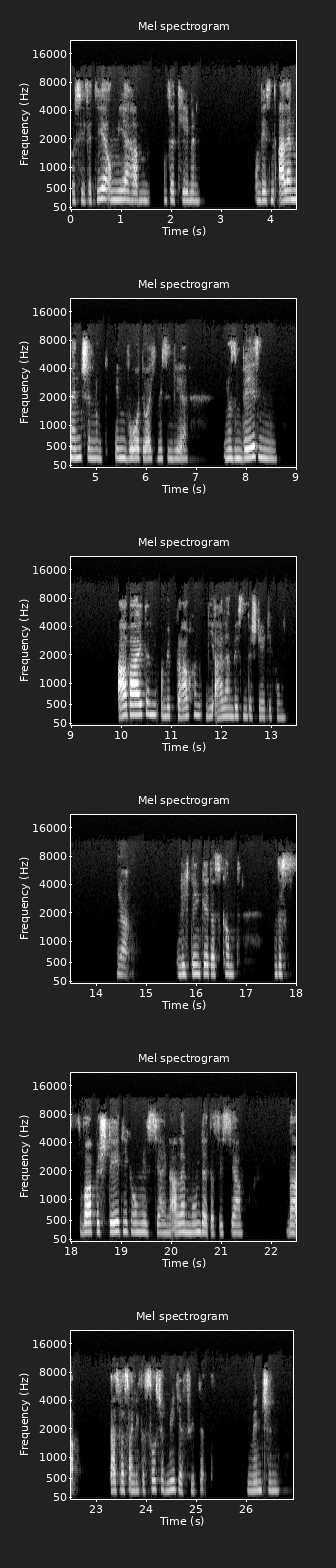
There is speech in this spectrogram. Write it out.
inklusive dir und mir, haben unsere Themen. Und wir sind alle Menschen und irgendwo durch müssen wir in unserem Wesen arbeiten und wir brauchen wie alle ein bisschen Bestätigung. Ja. Und ich denke, das kommt, und das Wort Bestätigung ist ja in aller Munde, das ist ja war das, was eigentlich das Social Media füttert. Die Menschen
